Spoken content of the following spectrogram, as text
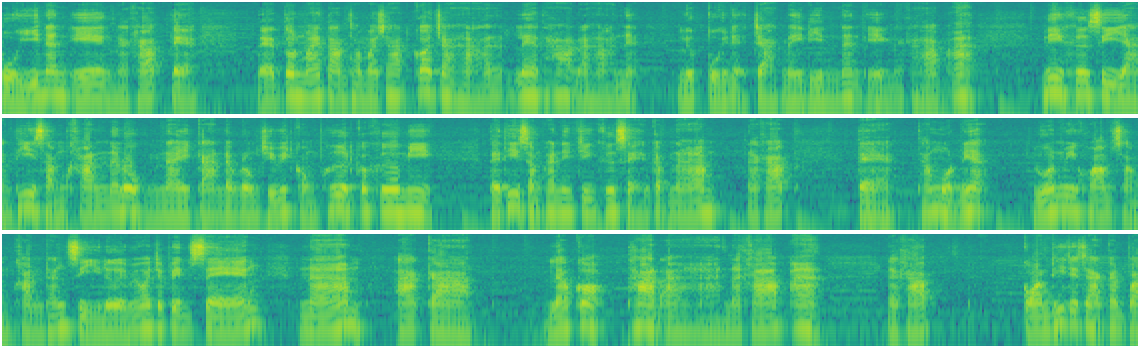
ปุ๋ยนั่นเองนะครับแต่แต่ต้นไม้ตามธรรมชาติก็จะหาแร่ธาตุอาหารเนี่ยหรือปุ๋ยเนี่ยจากในดินนั่นเองนะครับอะ นี่คือ 4 อย่างที่สำคัญนะลูกในการดำรงชีวิตของพืชก็คือมี แต่ที่สำคัญจริง ๆ คือแสงกับน้ำนะครับ แต่ทั้งหมดเนี่ยล้วนมีความสำคัญทั้ง 4 เลย ไม่ว่าจะเป็นแสง น้ำอากาศ แล้วก็ธาตุอาหารนะครับอะนะครับ ก่อนที่จะจากกันไป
